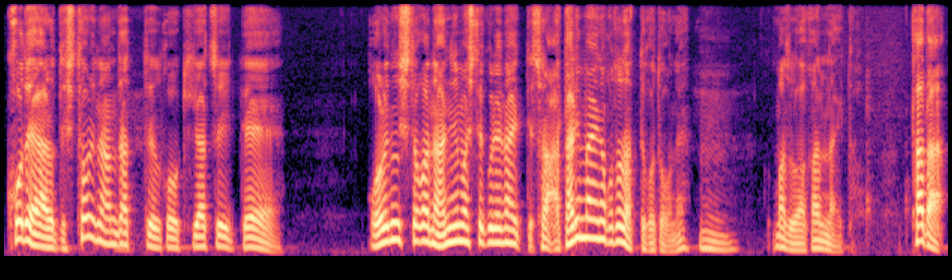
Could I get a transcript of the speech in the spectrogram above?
子であるって一人なんだってこう気がついて俺に人が何にもしてくれないってそれは当たり前のことだってことをね。うん。まず分かんないと。ただ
